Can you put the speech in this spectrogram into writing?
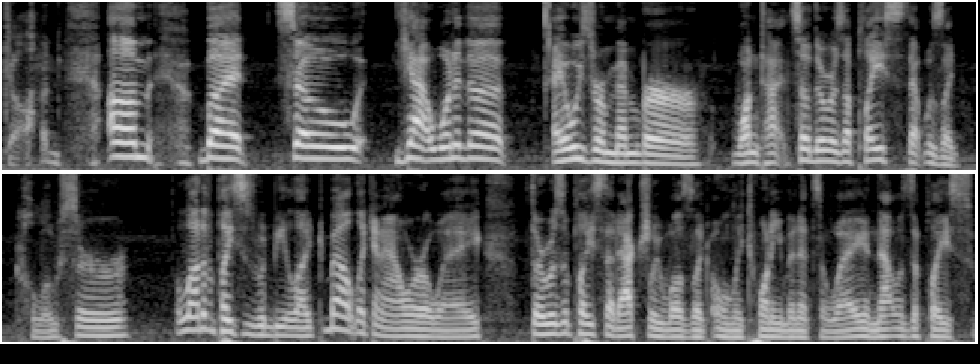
God. Um, but so yeah, one of the I always remember one time. So there was a place that was like closer. A lot of the places would be like about like an hour away. There was a place that actually was like only twenty minutes away, and that was a place.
